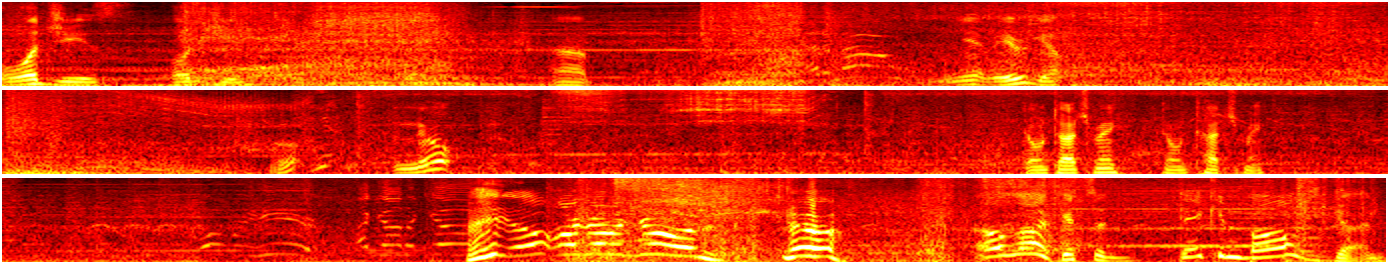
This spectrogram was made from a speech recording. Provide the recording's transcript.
Oh jeez. Oh jeez. Uh. Yeah, here we go. Oh, nope. Don't touch me. Don't touch me. Oh, I got a gun! No! Oh, look, it's a dick and balls gun.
